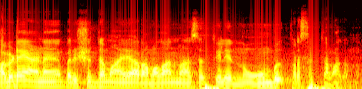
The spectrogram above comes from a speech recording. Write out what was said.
അവിടെയാണ് പരിശുദ്ധമായ റമദാൻ മാസത്തിലെ നോമ്പ് പ്രസക്തമാകുന്നത്.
